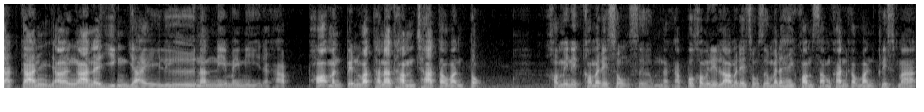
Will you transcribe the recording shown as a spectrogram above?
จัดการงานอะไรยิ่งใหญ่หรือนั่นนี่ไม่มีนะครับ เพราะมันเป็นวัฒนธรรมชาติตะวันตก คอมมิวนิสต์เขาไม่ได้ส่งเสริมนะครับ พวกคอมมิวนิสต์เราไม่ได้ส่งเสริมไม่ได้ให้ความสำคัญกับวันคริสต์มาส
